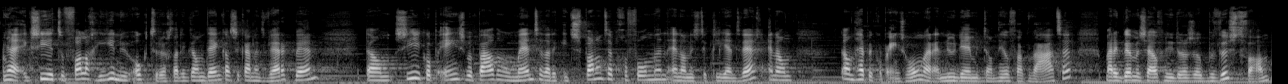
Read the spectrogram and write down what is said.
ja, ik zie het toevallig hier nu ook terug. Dat ik dan denk als ik aan het werk ben, dan zie ik opeens bepaalde momenten dat ik iets spannend heb gevonden. En dan is de cliënt weg. En dan dan heb ik opeens honger. En nu neem ik dan heel vaak water. Maar ik ben mezelf nu er dus ook bewust van.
